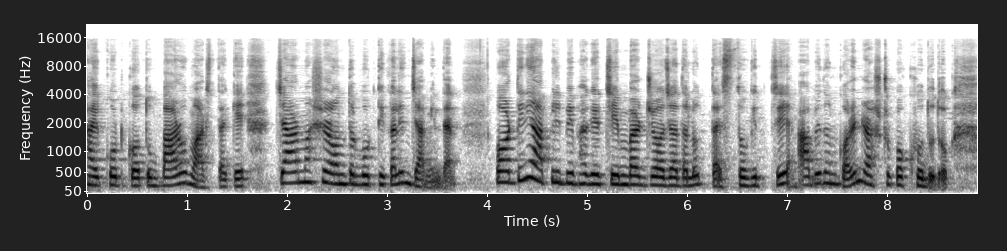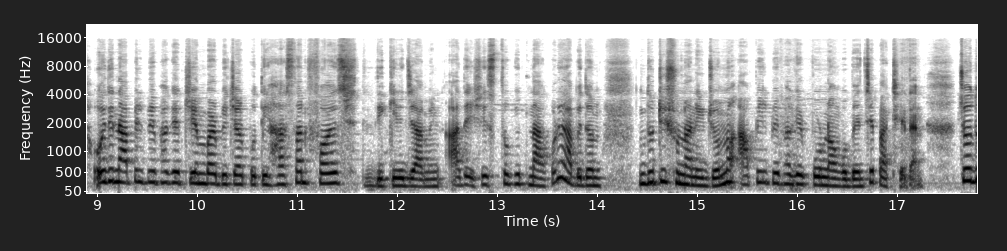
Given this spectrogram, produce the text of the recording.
হাইকোর্ট গত বারো মার্চ তাকে চার মাসের অন্তর্বর্তীকালীন জামিন দেন। পরদিনই আপিল বিভাগের চেম্বার জজ আদালত তা স্থগিত চেয়ে আবেদন করেন রাষ্ট্রপক্ষ দুদক। ওই দিন আপিল বিভাগের চেম্বার বিচারপতি হাসান ফয়েজ সিদ্দিকির জামিন আদেশ স্থগিত না করে আবেদন দুটি শুনানির জন্য আপিল বিভাগের পূর্ণাঙ্গ বেঞ্চে পাঠিয়ে দেন। চোদ্দ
